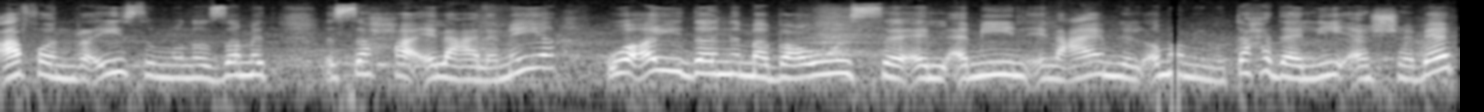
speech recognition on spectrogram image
عفوا رئيس منظمة الصحة العالمية وأيضا مبعوث الأمين العام للأمم المتحدة للشباب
